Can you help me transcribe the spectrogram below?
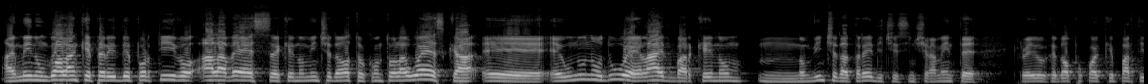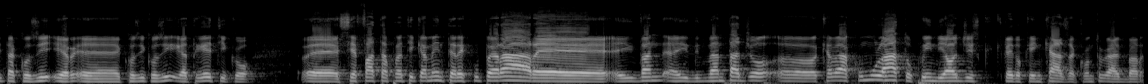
almeno un gol anche per il Deportivo Alaves che non vince da 8 contro la Huesca e, e un 1-2 Lightbar che non, mh, mm, non, vince da 13 sinceramente credo che dopo qualche partita così eh, così, così l'Atletico eh, si è fatta praticamente recuperare il, van- il vantaggio eh, che aveva accumulato. Quindi oggi credo che in casa contro Lightbar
